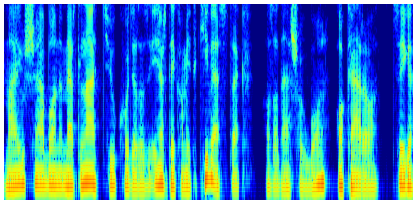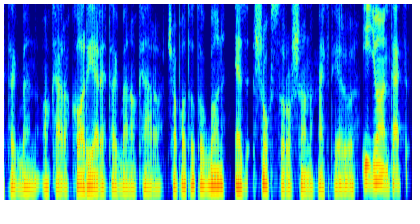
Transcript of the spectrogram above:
májusában, mert látjuk, hogy az az érték, amit kivesztek az adásokból, akár a cégetekben, akár a karrieretekben, akár a csapatotokban, ez sokszorosan megtérül. Így van, tehát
